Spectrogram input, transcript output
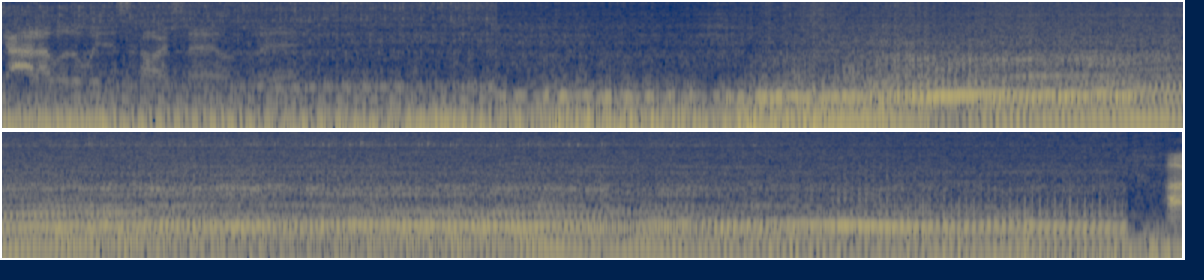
God, I love the way this car sounds, man. All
